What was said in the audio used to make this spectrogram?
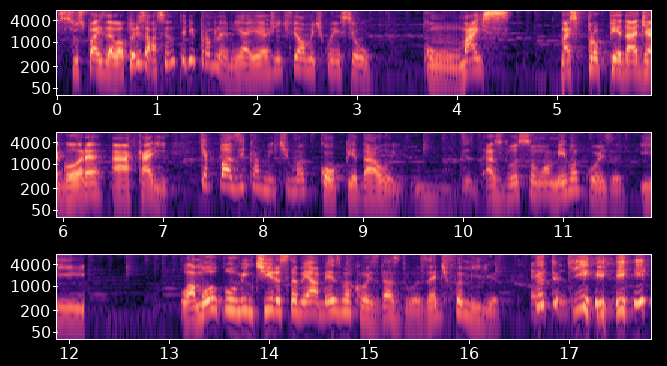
se os pais dela autorizassem, não teria problema. E aí a gente finalmente conheceu com mais, mais propriedade agora a Akari, que é basicamente uma cópia da Aoi. As duas são a mesma coisa. E o amor por mentiras também é a mesma coisa das duas, é de família. É, Tanto que.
